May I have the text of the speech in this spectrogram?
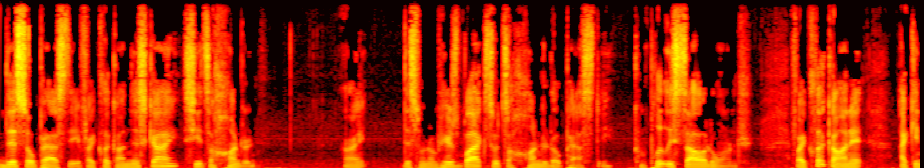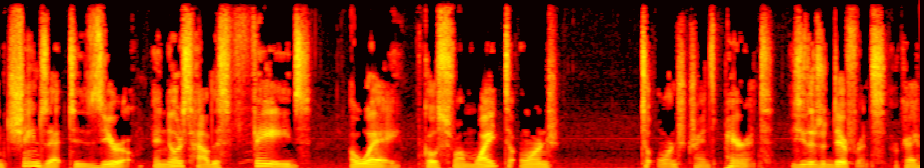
this opacity. If I click on this guy, see it's 100. All right. This one over here is black, so it's 100 opacity. Completely solid orange. If I click on it, I can change that to zero. And notice how this fades away. Goes from white to orange to orange transparent. You see there's a difference, okay?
